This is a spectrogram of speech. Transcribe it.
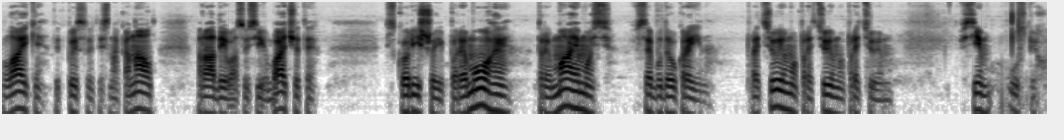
лайки, підписуйтесь на канал. Радий вас усіх бачити. Скорішої перемоги. Тримаємось. Все буде Україна. Працюємо, працюємо, працюємо. Всім успіху!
